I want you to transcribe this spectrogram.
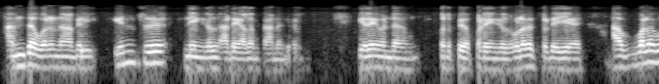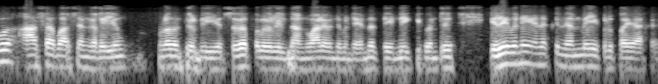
அந்த ஒரு நாளில் இன்று நீங்கள் அடையாளம் காணுங்கள். இறைவனிடம் பொறுப்பை ஒப்படையுங்கள் உலகத்துடைய அவ்வளவு ஆசாபாசங்களையும் உலகத்துடைய சுகப்பொருள்களில் நான் வாழ வேண்டும் என்ற எண்ணத்தை நீக்கிக் கொண்டு இறைவனே எனக்கு நன்மையை கொடுப்பாயாக.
